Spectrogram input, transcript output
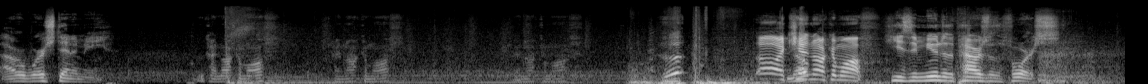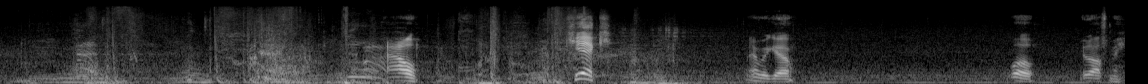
Our worst enemy. Ooh, Can I knock him off? Can I knock him off? Can I knock him off? Oh, I can't knock him off. He's immune to the powers of the Force. Ow. Kick. There we go. Whoa, get off me.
